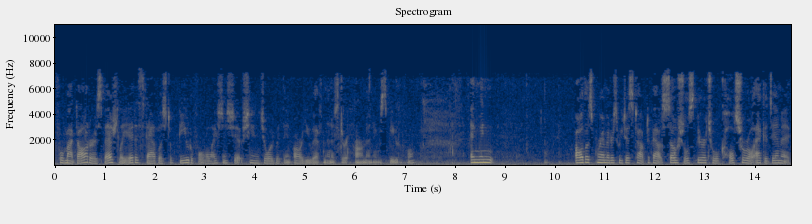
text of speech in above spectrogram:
for my daughter especially, it established a beautiful relationship she enjoyed with the RUF minister at Furman. It was beautiful. And when all those parameters we just talked about social, spiritual, cultural, academic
